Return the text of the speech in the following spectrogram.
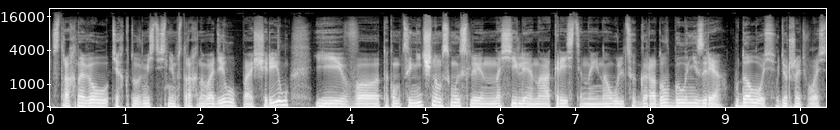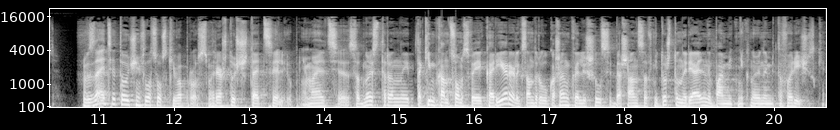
страх навел тех, кто вместе с ним страх наводил, поощрил, и в таком циничном смысле насилие на Окрестина и на улицах городов было не зря. Удалось удержать власть. Вы знаете, это очень философский вопрос, смотря что считать целью, понимаете? С одной стороны, таким концом своей карьеры Александр Лукашенко лишил себя шансов не то что на реальный памятник, но и на метафорический.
